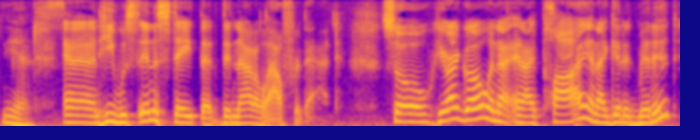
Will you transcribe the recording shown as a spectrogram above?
Yes. And he was in a state that did not allow for that. So here I go and I, and I apply and I get admitted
